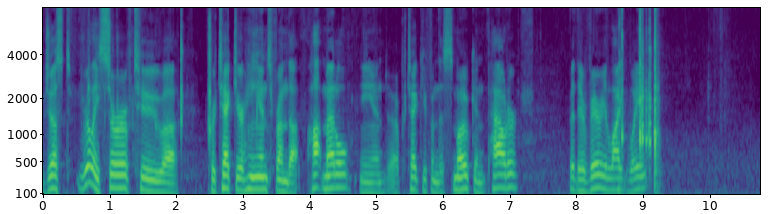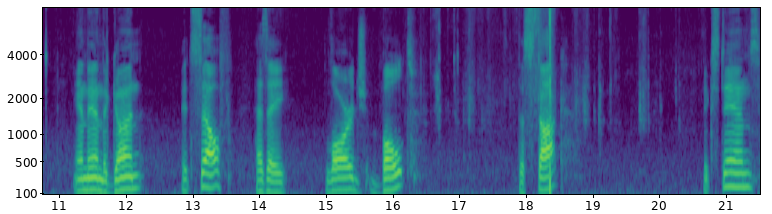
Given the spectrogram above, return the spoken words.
just really serve to uh, protect your hands from the hot metal and uh, protect you from the smoke and powder but they're very lightweight. And then the gun itself has a large bolt. The stock extends.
